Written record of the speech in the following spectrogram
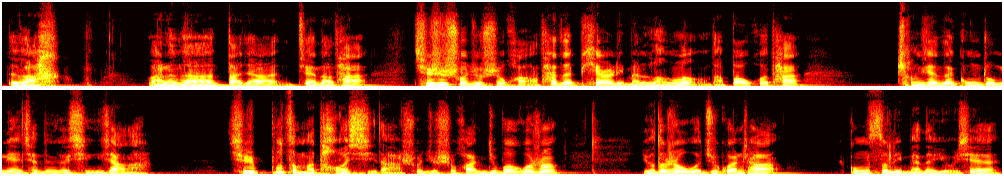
对吧？完了呢，大家见到他。其实说句实话啊，他在片儿里面冷冷的，包括他呈现在公众面前的那个形象啊，其实不怎么讨喜的。说句实话，你就包括说，有的时候我去观察公司里面的有些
